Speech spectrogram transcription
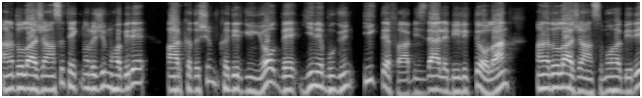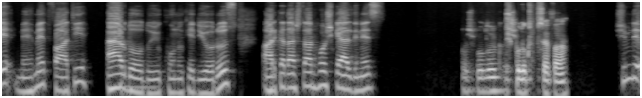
Anadolu Ajansı teknoloji muhabiri arkadaşım Kadir Günyol ve yine bugün ilk defa bizlerle birlikte olan Anadolu Ajansı muhabiri Mehmet Fatih Erdoğdu'yu konuk ediyoruz. Arkadaşlar hoş geldiniz. Hoş bulduk. Hoş bulduk Sefa. Şimdi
